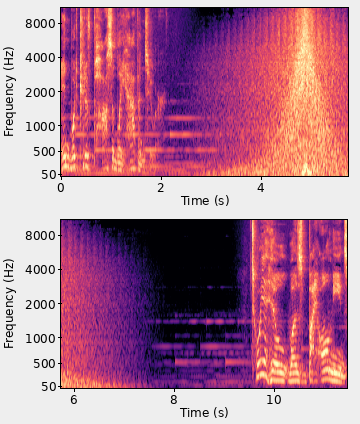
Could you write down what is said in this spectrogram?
and what could have possibly happened to her? Toya Hill was, by all means,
